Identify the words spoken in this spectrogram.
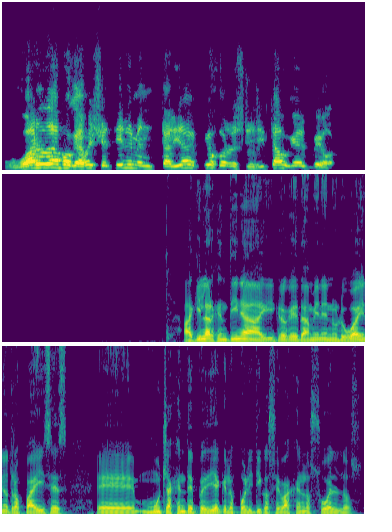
guarda porque a veces tiene mentalidad de piojo resucitado, que es el peor. Aquí en la Argentina y creo que también en Uruguay y en otros países, eh, mucha gente pedía que los políticos se bajen los sueldos.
